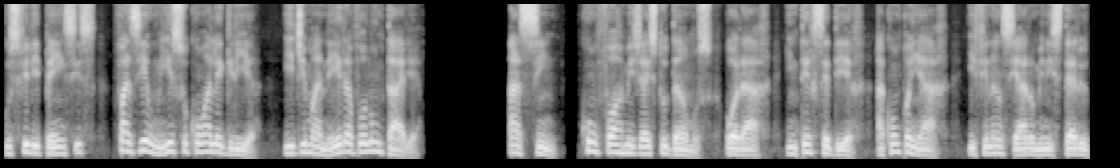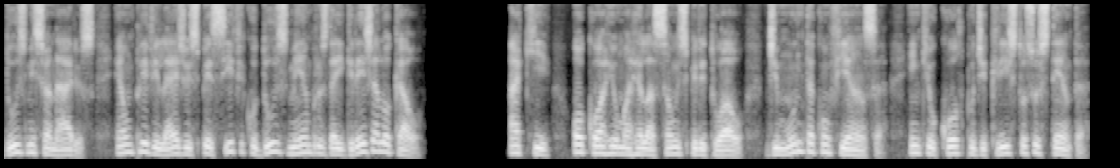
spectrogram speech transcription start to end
os filipenses faziam isso com alegria e de maneira voluntária. Assim, conforme já estudamos, orar, interceder, acompanhar, e financiar o ministério dos missionários é um privilégio específico dos membros da igreja local. Aqui, ocorre uma relação espiritual, de muita confiança, em que o corpo de Cristo sustenta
